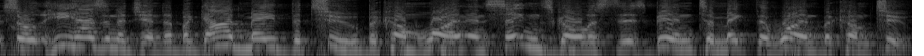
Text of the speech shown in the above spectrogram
So he has an agenda, but God made the two become one, and Satan's goal has been to make the one become two.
